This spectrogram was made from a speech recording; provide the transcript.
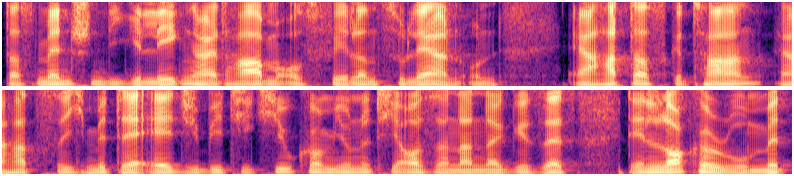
dass Menschen die Gelegenheit haben, aus Fehlern zu lernen. Und er hat das getan. Er hat sich mit der LGBTQ-Community auseinandergesetzt, den Lockerroom mit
